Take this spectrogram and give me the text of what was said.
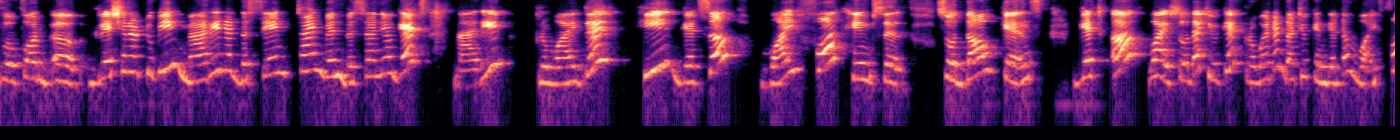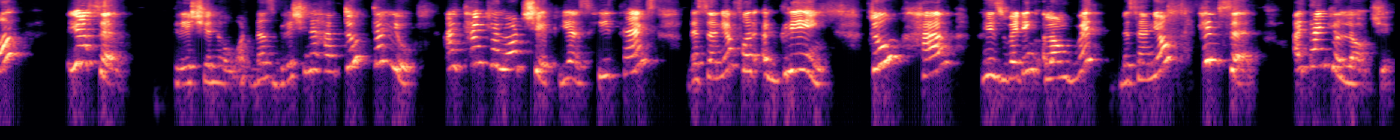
for, for uh, to be married at the same time when Bassanio gets married, provided he gets a wife for himself. So thou canst get a wife so that you can, provided that you can get a wife for yourself. Gratiano, what does Gratiano have to tell you? I thank your lordship. Yes, he thanks Bassanio for agreeing to have his wedding along with Bassanio himself. I thank your lordship.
